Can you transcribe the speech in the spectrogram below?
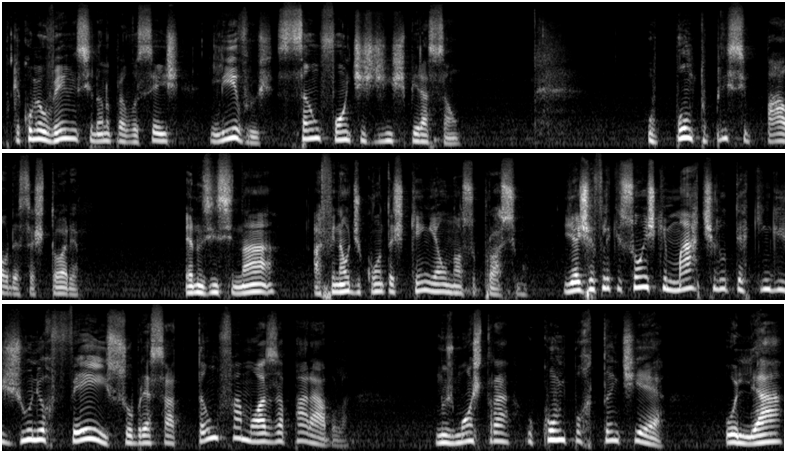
porque, como eu venho ensinando para vocês, livros são fontes de inspiração. O ponto principal dessa história é nos ensinar, afinal de contas, quem é o nosso próximo. E as reflexões que Martin Luther King Jr. fez sobre essa tão famosa parábola nos mostra o quão importante é olhar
